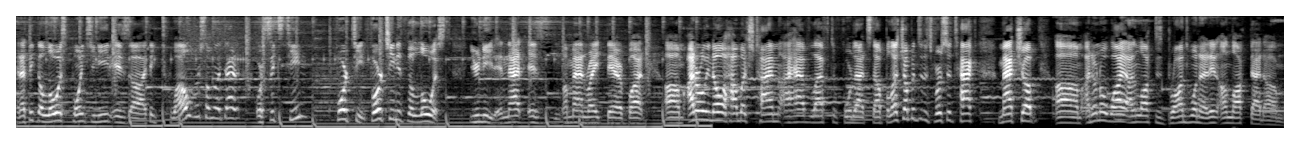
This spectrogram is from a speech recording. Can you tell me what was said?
and I think the lowest points you need is uh, I think 12 or something like that, or 16, 14. 14 is the lowest you need, and that is a man right there. But um, I don't really know how much time I have left for that stuff. But let's jump into this versus attack matchup. Um, I don't know why I unlocked this bronze one and I didn't unlock that. Um,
